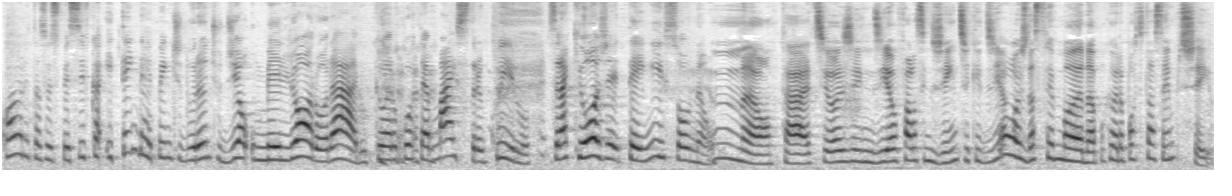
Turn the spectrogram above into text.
qual a orientação específica? E tem, de repente, durante o dia, o melhor horário, que o aeroporto é mais tranquilo? Será que hoje tem isso ou não? Não, Tati. Hoje em dia eu falo assim, gente, que dia é hoje da semana? Porque o aeroporto está sempre cheio.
